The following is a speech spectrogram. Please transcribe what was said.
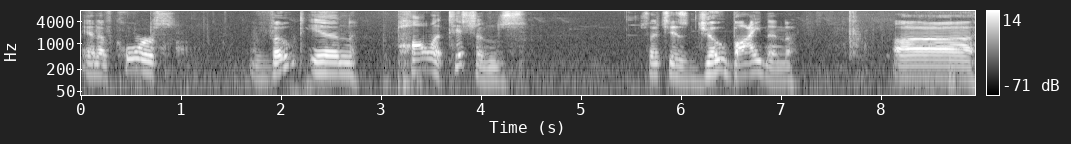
And of course, vote in politicians such as Joe Biden, uh,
